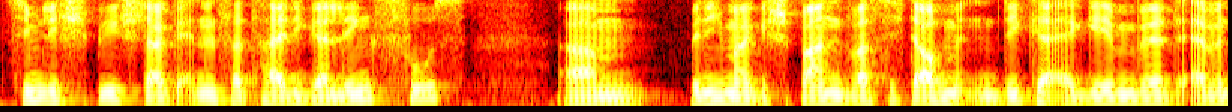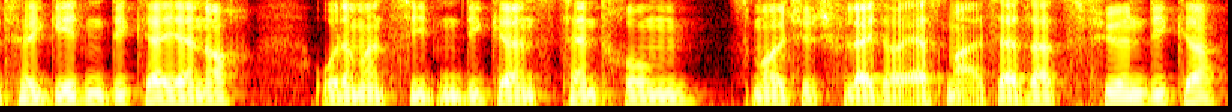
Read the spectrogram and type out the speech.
Ziemlich spielstarker Innenverteidiger Linksfuß. Ähm, bin ich mal gespannt, was sich da auch mit einem Dicker ergeben wird. Eventuell geht ein Dicker ja noch. Oder man zieht einen Dicker ins Zentrum. Smolcic vielleicht auch erstmal als Ersatz für einen Dicker.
